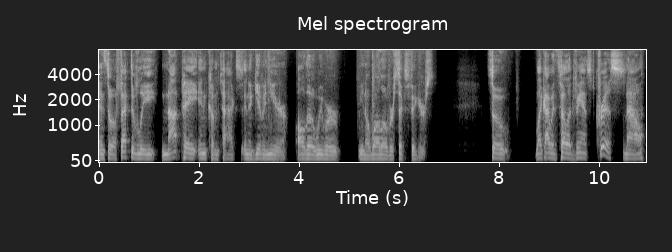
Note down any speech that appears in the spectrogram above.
And so effectively not pay income tax in a given year, although we were, you know, well over six figures. So, like I would tell advanced Chris now,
